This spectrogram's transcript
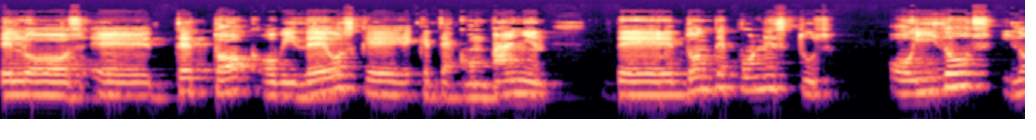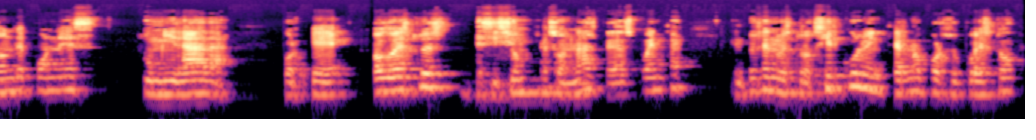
de los eh, TED Talk o videos que, que te acompañen, de dónde pones tus oídos y dónde pones tu mirada, porque todo esto es decisión personal, ¿te das cuenta? Entonces, nuestro círculo interno, por supuesto,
